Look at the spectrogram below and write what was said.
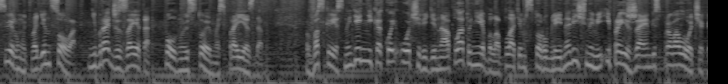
свернуть в Одинцово. Не брать же за это полную стоимость проезда. В воскресный день никакой очереди на оплату не было. Платим 100 рублей наличными и проезжаем без проволочек.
